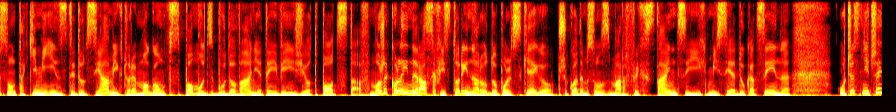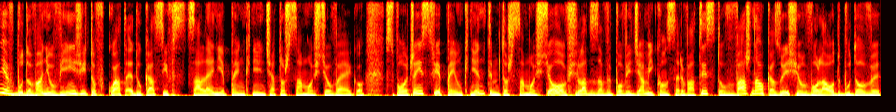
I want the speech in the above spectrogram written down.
są takimi instytucjami, które mogą wspomóc budowanie tej więzi od podstaw. Może kolejny raz w historii narodu polskiego, przykładem są zmartwychwstańcy i ich misje edukacyjne. Uczestniczenie w budowaniu więzi to wkład edukacji w scalenie pęknięcia tożsamościowego. W społeczeństwie pękniętym tożsamościowo, w ślad za wypowiedziami konserwatystów, ważna okazuje się wola odbudowy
